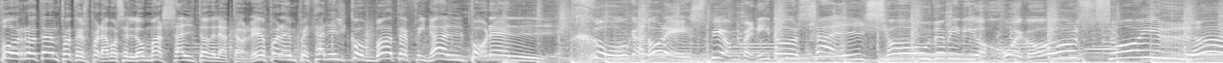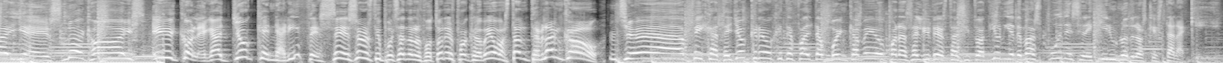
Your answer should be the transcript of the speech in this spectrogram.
Por lo tanto, te esperamos en lo más alto de la torre para empezar el combate final por el... Jugadores, bienvenidos al show de videojuegos. Soy Ray Snake Eyes y colega, yo qué narices sé, solo estoy pulsando los botones porque lo veo bastante blanco. Ya, fíjate, yo creo que te falta un buen cameo para salir de esta situación y además puedes elegir uno de los que están aquí.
